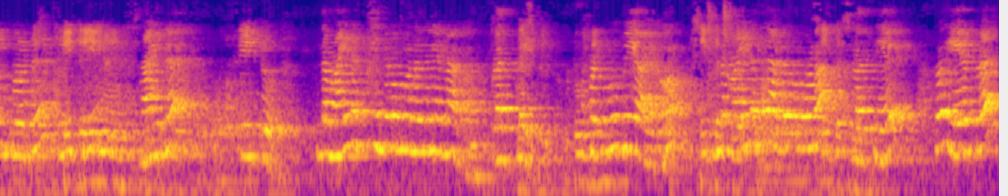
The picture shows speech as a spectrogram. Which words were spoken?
equal to C three minus C two இந்த மைனஸ் இந்த பக்கம் வந்ததுன்னா என்ன ஆகும் பிளஸ் Plus பி B. 2B. அப்ப டூ பி ஆயிடும் C இந்த plus B. மைனஸ் அது போனா C plus B. Plus A so A plus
